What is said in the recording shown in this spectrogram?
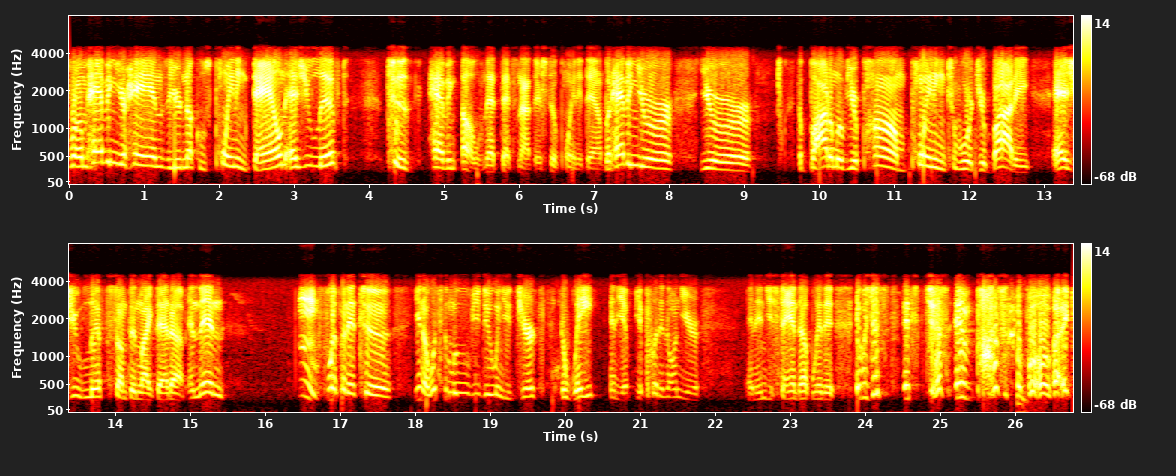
from having your hands, your knuckles pointing down as you lift, to having oh that that's not they're still pointed down, but having your your the bottom of your palm pointing towards your body as you lift something like that up, and then mm, flipping it to you know what's the move you do when you jerk the weight and you you put it on your and then you stand up with it. It was just it's just impossible. like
